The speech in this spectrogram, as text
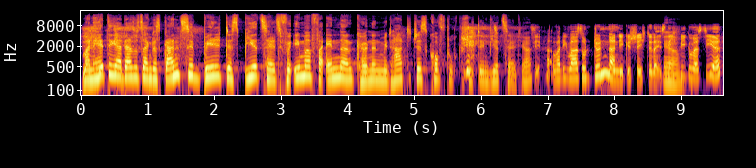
Man hätte ja da sozusagen das ganze Bild des Bierzelts für immer verändern können mit Hatices Kopftuchgeschichte im Bierzelt, ja? Aber die war so dünn dann, die Geschichte, da ist ja. nicht viel passiert.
